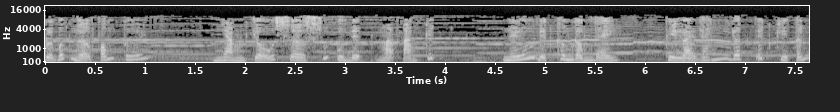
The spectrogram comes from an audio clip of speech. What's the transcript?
rồi bất ngờ phóng tới, nhằm chỗ sơ suất của địch mà phản kích. Nếu địch không động đậy, thì loài rắn rất ít khi tấn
